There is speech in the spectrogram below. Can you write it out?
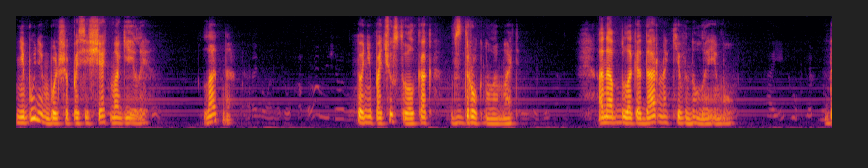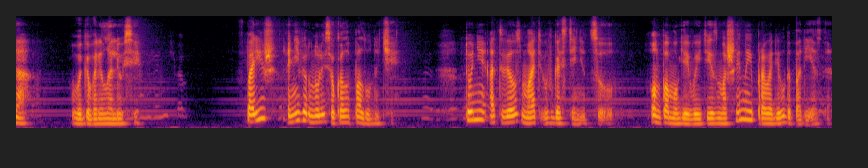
«Не будем больше посещать могилы, ладно?» Тони почувствовал, как вздрогнула мать. Она благодарно кивнула ему. «Да», — выговорила Люси. Париж они вернулись около полуночи. Тони отвез мать в гостиницу. Он помог ей выйти из машины и проводил до подъезда.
